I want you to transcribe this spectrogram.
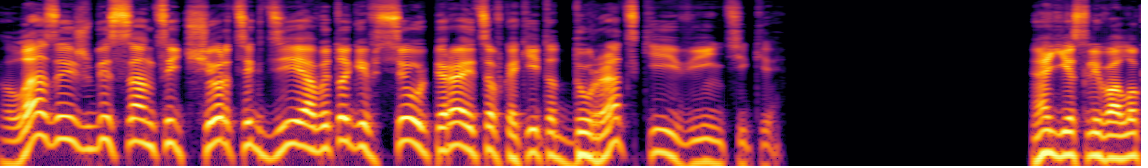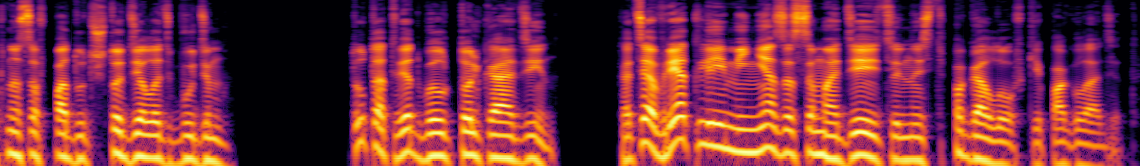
Лазаешь без санкций черти где, а в итоге все упирается в какие-то дурацкие винтики. А если волокна совпадут, что делать будем? Тут ответ был только один. Хотя вряд ли меня за самодеятельность по головке погладят.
